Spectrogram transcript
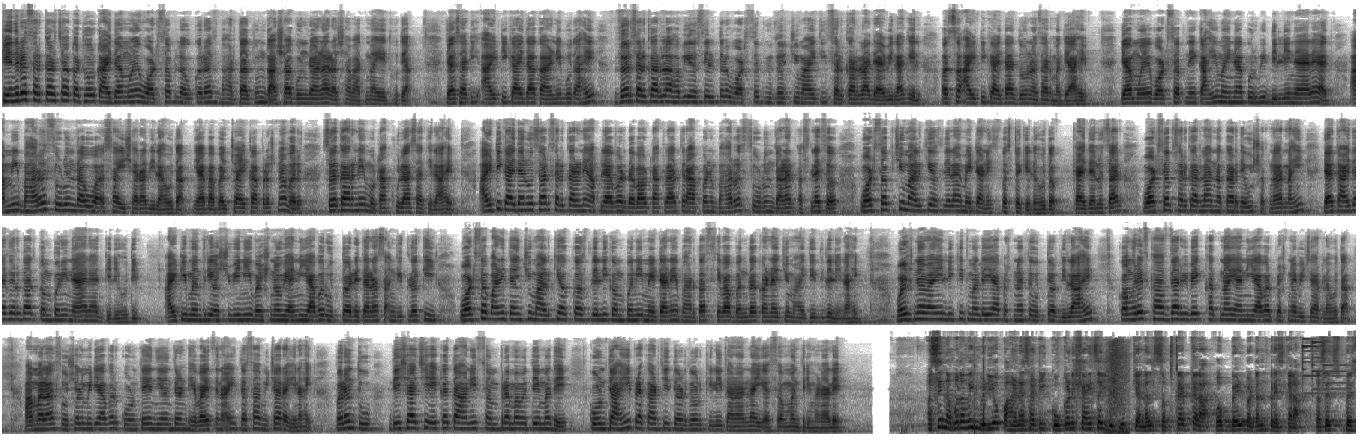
केंद्र सरकारच्या कठोर कायद्यामुळे व्हॉट्सअप लवकरच भारतातून गाशा गुंडाळणार अशा बातम्या येत होत्या. यासाठी आय टी कायदा कारणीभूत आहे. जर सरकारला हवी असेल तर व्हॉट्सअप युजरची माहिती सरकारला द्यावी लागेल असं आय टी कायदा दोन हजारमध्ये आहे. यामुळे व्हॉट्सअपने काही महिन्यापूर्वी दिल्ली न्यायालयात आम्ही भारत सोडून जाऊ असा इशारा दिला होता. याबाबतच्या एका प्रश्नावर सरकारने मोठा खुलासा केला आहे. आय टी कायद्यानुसार सरकारने आपल्यावर दबाव टाकला तर आपण भारत सोडून जाणार असल्याचं व्हॉट्सअपची मालकी असलेल्या मेटाने स्पष्ट केलं होतं. कायद्यानुसार व्हॉट्सअप सरकारला नकार देऊ शकणार नाही. या कायद्याविरोधात कंपनी न्यायालयात गेली होती. आय टी मंत्री अश्विनी वैष्णव यांनी यावर उत्तर देताना सांगितलं की व्हॉट्सअप आणि त्यांची मालकी हक्क असलेली कंपनी मेटाने भारतात सेवा बंद करण्याची माहिती दिलेली नाही. वैष्णव यांनी लिखितमध्ये या प्रश्नाचं उत्तर दिलं आहे. काँग्रेस खासदार विवेक खतना यांनी यावर प्रश्न विचारला होता. आम्हाला सोशल मीडियावर कोणतेही नियंत्रण ठेवायचं नाही तसा विचारही नाही. परंतु देशाची एकता आणि संप्रमतेमध्ये कोणत्याही प्रकारची तडजोड केली जाणार नाही असं मंत्री म्हणाले. असे नवनवीन व्हिडिओ पाहण्यासाठी कोकणशाहीचं युट्यूब चॅनल सबस्क्राईब करा व बेल बटन प्रेस करा. तसेच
